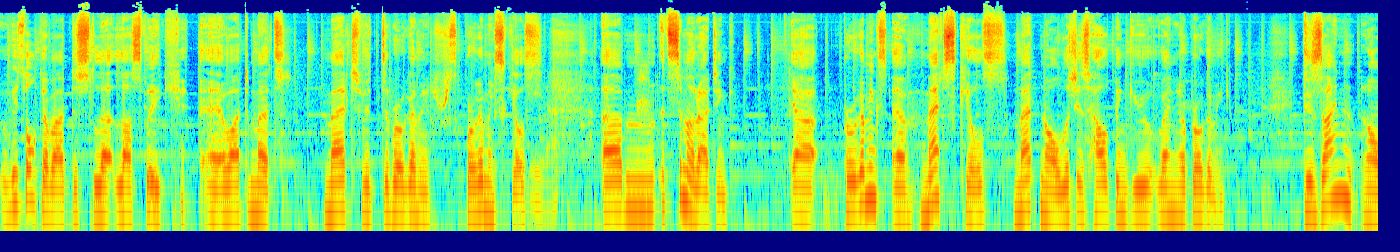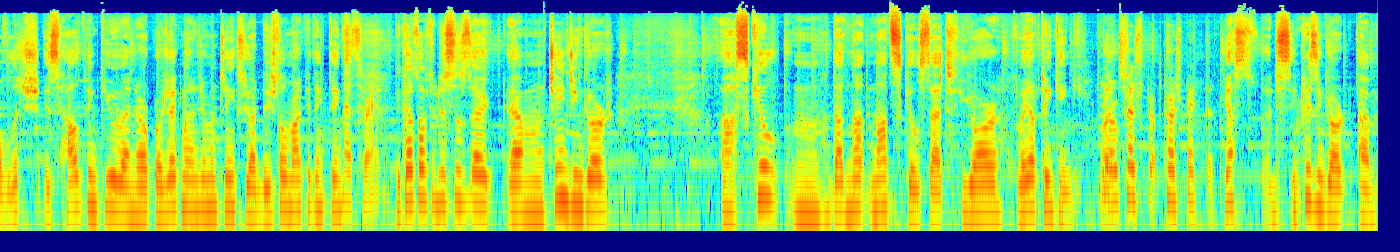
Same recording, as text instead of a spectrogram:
we talked about this la- last week uh, about math, math with the programming programming skills. Yeah. Um, it's similar, I think. Yeah, programming, uh, math skills, math knowledge is helping you when you're programming. Design knowledge is helping you when you're project management things, your digital marketing things. That's right. because after this is uh, um, changing your uh, skill, um, that not not skill set, your way of thinking, Your right? perspective. yes, it's increasing your um,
